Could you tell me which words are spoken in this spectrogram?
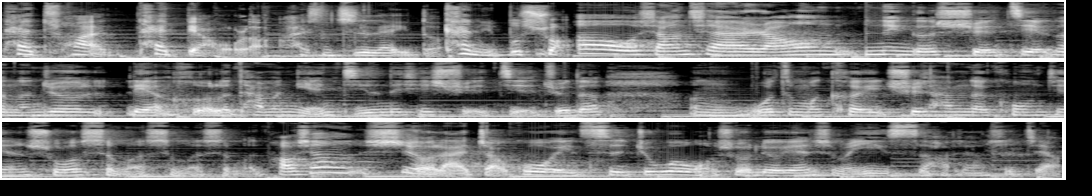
太串太屌了，还是之类的，看你不爽。哦，我想起来，然后那个学姐可能就联合了他们年级的那些学姐，觉得，嗯，我怎么可以去他们的空间说什么什么什么？好像室友来找过我一次，就问我说留言什么意思，好像是这样。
